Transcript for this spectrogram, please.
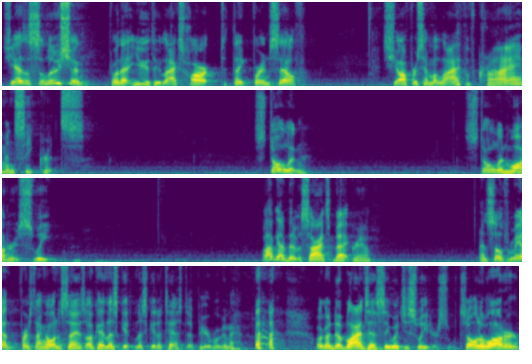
She has a solution for that youth who lacks heart to think for himself. She offers him a life of crime and secrets. Stolen, stolen water is sweet. Well, I've got a bit of a science background. And so for me, the first thing I want to say is, okay, let's get, let's get a test up here. We're going to we're to do a blind test, see which is sweeter. Stolen water,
